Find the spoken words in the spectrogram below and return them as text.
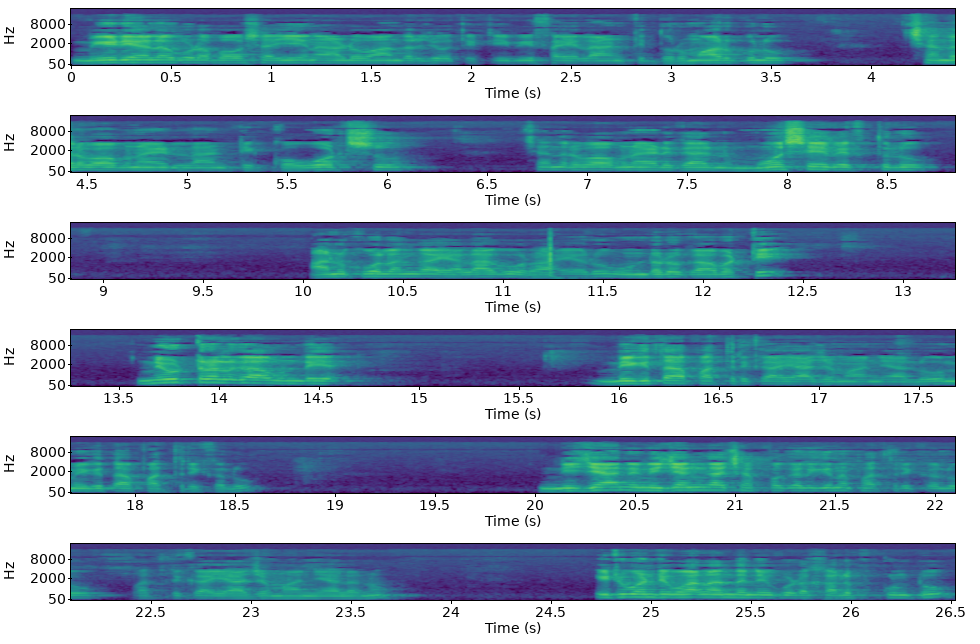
మీడియాలో కూడా బహుశా ఈనాడు ఆంధ్రజ్యోతి టీవీ ఫైవ్ లాంటి దుర్మార్గులు చంద్రబాబు నాయుడు లాంటి కొవ్వొట్సు చంద్రబాబు నాయుడు గారిని మోసే వ్యక్తులు అనుకూలంగా ఎలాగూ రాయరు ఉండరు కాబట్టి న్యూట్రల్గా ఉండే మిగతా పత్రికా యాజమాన్యాలు మిగతా పత్రికలు నిజాన్ని నిజంగా చెప్పగలిగిన పత్రికలు పత్రికా యాజమాన్యాలను ఇటువంటి వాళ్ళందరినీ కూడా కలుపుకుంటూ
